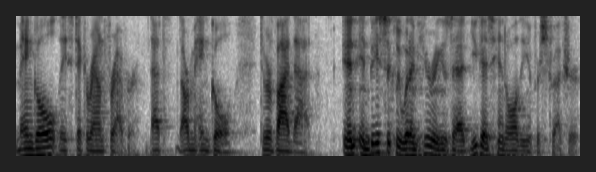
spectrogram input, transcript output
main goal, they stick around forever. That's our main goal to provide that. And and basically, what I'm hearing is that you guys handle all the infrastructure.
